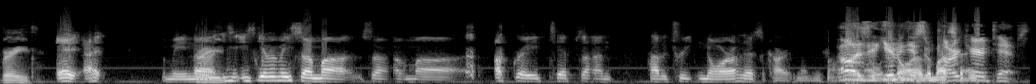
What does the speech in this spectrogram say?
breathe. I, I, I mean, uh, he's, he's giving me some uh, some uh, upgrade tips on how to treat Nora. That's the car's name. oh, is he giving you some car care tips?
